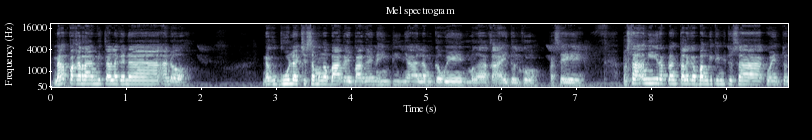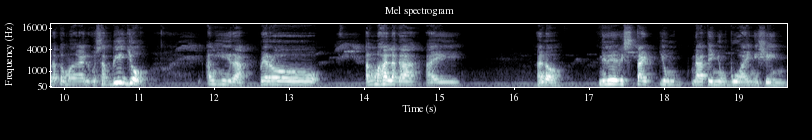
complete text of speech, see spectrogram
napakarami talaga na ano, nagugulat siya sa mga bagay-bagay na hindi niya alam gawin mga ka-idol ko. Kasi basta ang hirap lang talaga banggitin dito sa kwento na to mga idol ko. Sa video ang hirap. Pero ang mahalaga ay ano nire-restart yung natin yung buhay ni Shane.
